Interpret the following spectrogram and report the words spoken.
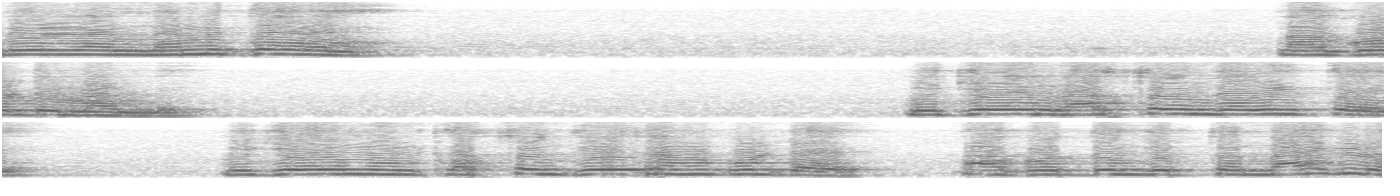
మీరు నన్ను నమ్మితేనే నా కోటి మీకేం నష్టం జరిగితే మీకేం నేను కష్టం చేశాననుకుంటే నాకు వద్దని చెప్తున్న నాయకుడు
